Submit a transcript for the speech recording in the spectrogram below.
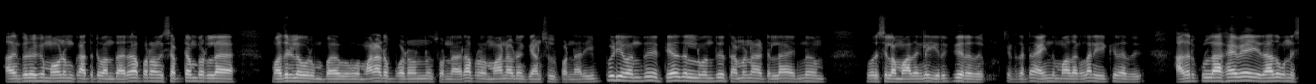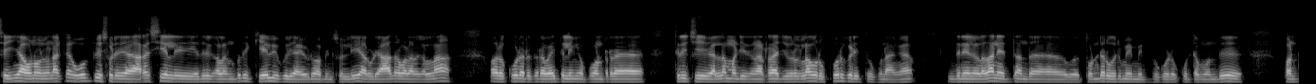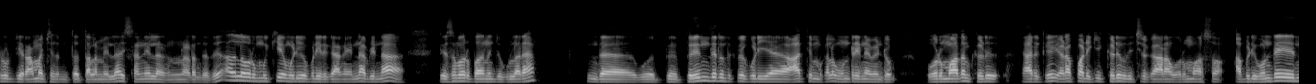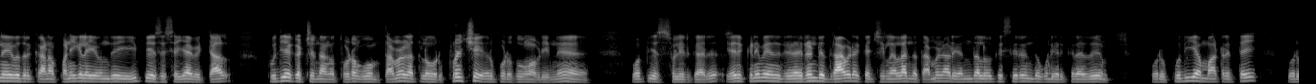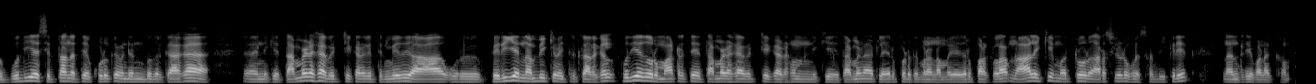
அதன் பிறகு மௌனம் காத்துட்டு வந்தார். அப்புறம் செப்டம்பரில் மதுரையில் ஒரு மாநாடு போடணும்னு சொன்னார். அப்புறம் மாநாடும் கேன்சல் பண்ணார். இப்படி வந்து தேர்தல் வந்து தமிழ்நாட்டில் இன்னும் ஒரு சில மாதங்களே இருக்கிறது. கிட்டத்தட்ட ஐந்து மாதங்கள்லாம் இருக்கிறது. அதற்குள்ளாகவே ஏதாவது ஒன்று செய்ய ஆகணும் இல்லைனாக்கா ஓபிஎஸ் உடைய அரசியல் எதிர்காலம் என்பது கேள்விக்குறி ஆகிடும் அப்படின்னு சொல்லி அவருடைய ஆதரவாளர்கள்லாம் அவர் கூட இருக்கிற வைத்திலிங்கம் போன்ற திருச்சி வெள்ளமண்டி நடராஜ் இவர்கள்லாம் ஒரு போர்க்கடி தூக்குனாங்க. இந்த நிலையில் தான் நேற்று அந்த தொண்டர் உரிமை மீட்பு கூட கூட்டம் வந்து பன்ருட்டி ராமச்சந்திரன் தலைமையில் சென்னையில் நடந்தது. அதில் ஒரு முக்கிய முடிவு பண்ணியிருக்காங்க. என்ன அப்படின்னா டிசம்பர் பதினஞ்சுக்குள்ளார இந்த ஒ- பி- பிரிந்திருக்கக்கூடிய அதிமுக ஒன்றிண வேண்டும். ஒரு மாதம் கெடு யாருக்கு? எடப்பாடிக்கு கெடு விதிச்சிருக்காராம் ஒரு மாதம் அப்படி ஒன்றிணைவதற்கான பணிகளை வந்து இபிஎஸ்சி செய்யாவிட்டால் புதிய கட்சி நாங்கள் தொடங்குவோம் தமிழகத்தில் ஒரு புரட்சியை ஏற்படுத்துவோம் அப்படின்னு ஓபிஎஸ் சொல்லியிருக்காரு. ஏற்கனவே இரண்டு திராவிட கட்சிகளெல்லாம் இந்த தமிழ்நாடு எந்த அளவுக்கு சீரழிந்து கொண்டு இருக்கிறது ஒரு புதிய மாற்றத்தை ஒரு புதிய சித்தாந்தத்தை கொடுக்க வேண்டும் என்பதற்காக இன்னைக்கு தமிழக வெற்றி கழகத்தின் மீது ஒரு பெரிய நம்பிக்கை வைத்திருக்கிறார்கள். புதியது ஒரு மாற்றத்தை தமிழக வெற்றி கழகம் இன்னைக்கு தமிழ்நாட்டில் ஏற்படுத்தும் என நம்ம எதிர்பார்க்கலாம். நாளைக்கு மற்றொரு அரசியலோடு உங்களை சந்திக்கிறேன். நன்றி வணக்கம்.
